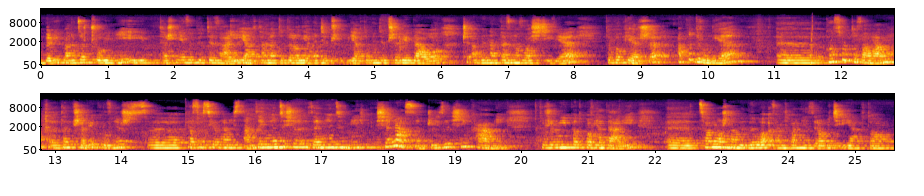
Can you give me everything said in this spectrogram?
byli bardzo czujni i też mnie wypytywali, jak ta metodologia będzie, jak to będzie przebiegało, czy aby na pewno właściwie, to po pierwsze, a po drugie, konsultowałam e, ten przebieg również z profesjonalistami zajmujący się, zajmującymi się lasem, czyli z leśnikami, którzy mi podpowiadali, e, co można by było ewentualnie zrobić i jak to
